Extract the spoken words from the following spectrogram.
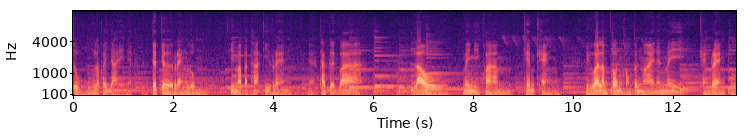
สูงแล้วก็ใหญ่เนี่ยจะเจอแรงลมที่มาปะทะที่แรงนะถ้าเกิดว่าเราไม่มีความเข้มแข็ง หรือว่าลำต้นของต้นไม้นั้นไม่แข็งแรงพอ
